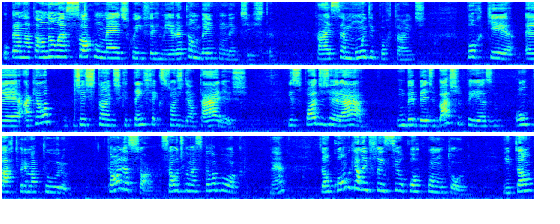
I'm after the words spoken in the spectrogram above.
O pré-natal não é só com médico e enfermeiro, é também com dentista. Tá? Isso é muito importante. Porque é, aquela gestante que tem infecções dentárias, isso pode gerar um bebê de baixo peso ou um parto prematuro. Então, olha só, saúde começa pela boca, né? Então, como que ela influencia o corpo como um todo? Então,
